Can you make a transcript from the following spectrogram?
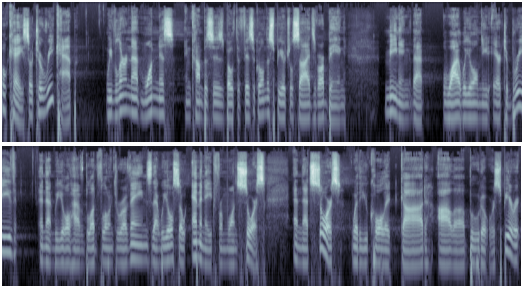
Okay, so to recap, we've learned that oneness encompasses both the physical and the spiritual sides of our being, meaning that while we all need air to breathe and that we all have blood flowing through our veins, that we also emanate from one source. And that source, whether you call it God, Allah, Buddha, or Spirit,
